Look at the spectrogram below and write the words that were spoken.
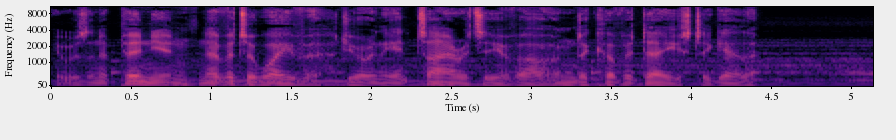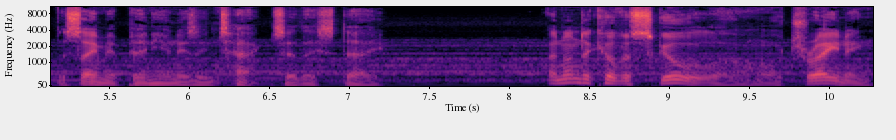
It was an opinion never to waver during the entirety of our undercover days together. The same opinion is intact to this day. An undercover school or, or, training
